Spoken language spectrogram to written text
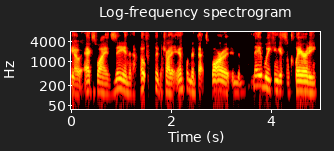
you know X, Y, and Z, and then hopefully try to implement that tomorrow, and maybe we can get some clarity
